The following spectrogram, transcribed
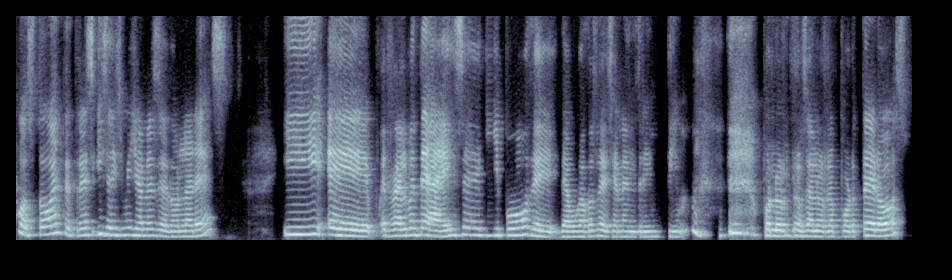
costó entre 3 y 6 millones de dólares y eh, realmente a ese equipo de, de, abogados le decían el Dream Team, por los, o sea, los reporteros,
